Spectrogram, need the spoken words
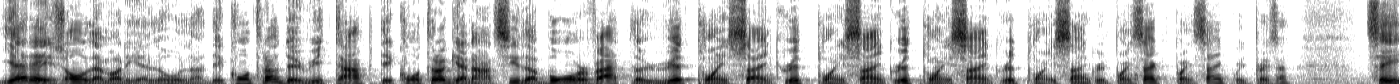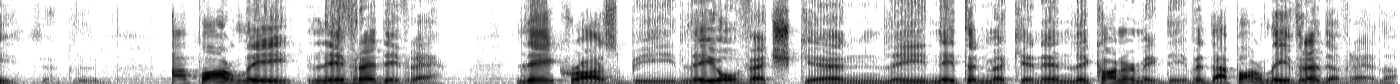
il a raison, la Moriello, là. Des contrats de 8 ans, puis des contrats garantis, le Horvat, là, 8.5, 8.5, 8.5, 8.5, 8.5, 8.5, 8.5. Tu sais, à part les, les vrais des vrais, les Crosby, les Ovechkin, les Nathan McKinnon, les Connor McDavid, à part les vrais de vrais, là,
